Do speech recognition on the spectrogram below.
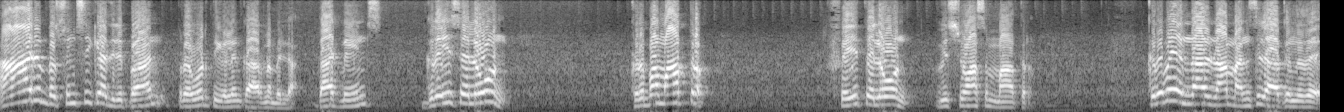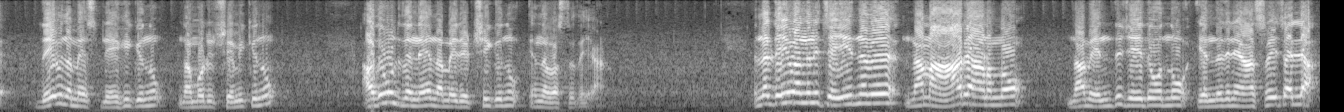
ആരും പ്രശംസിക്കാതിരിപ്പാൻ പ്രവൃത്തികളും കാരണമില്ല. ദാറ്റ് മീൻസ് ഗ്രേസ് അലോൺ കൃപ മാത്രം. ഫെയ്ത്ത് ലോൺ വിശ്വാസം മാത്രം. കൃപ എന്നാൽ നാം മനസ്സിലാക്കുന്നത് ദൈവം നമ്മെ സ്നേഹിക്കുന്നു നമ്മോട് ക്ഷമിക്കുന്നു അതുകൊണ്ട് തന്നെ നമ്മെ രക്ഷിക്കുന്നു എന്ന വസ്തുതയാണ്. എന്നാൽ ദൈവം അങ്ങനെ ചെയ്യുന്നത് നാം ആരാണെന്നോ നാം എന്ത് ചെയ്തുവെന്നോ എന്നതിനെ ആശ്രയിച്ചല്ല.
